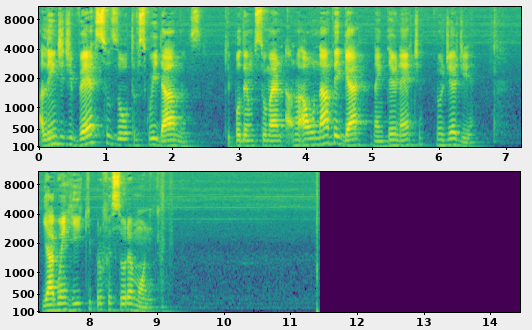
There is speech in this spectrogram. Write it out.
além de diversos outros cuidados que podemos tomar ao navegar na internet no dia a dia. Iago Henrique, professora Mônica.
